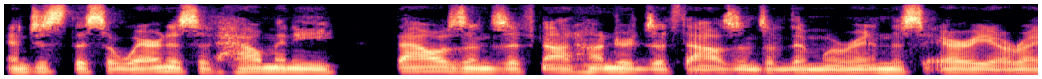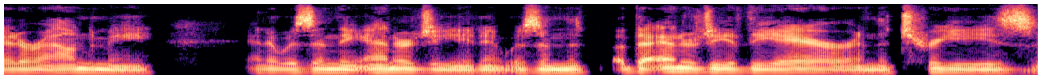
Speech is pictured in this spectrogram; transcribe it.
and just this awareness of how many thousands, if not hundreds of thousands of them were in this area right around me. And it was in the energy and it was in the, the energy of the air and the trees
